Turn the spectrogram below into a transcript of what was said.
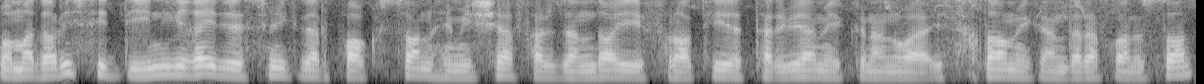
و مدارس دینی غیر رسمی که در پاکستان همیشه فرزندای افراطی را تربیه میکنن و استخدام میکنن در افغانستان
